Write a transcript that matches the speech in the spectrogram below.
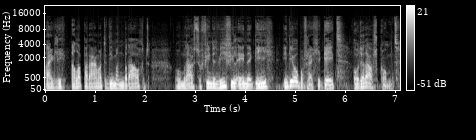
Eigentlich alle Parameter, die man braucht, um herauszufinden, wie viel Energie in die Oberfläche geht oder rauskommt.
